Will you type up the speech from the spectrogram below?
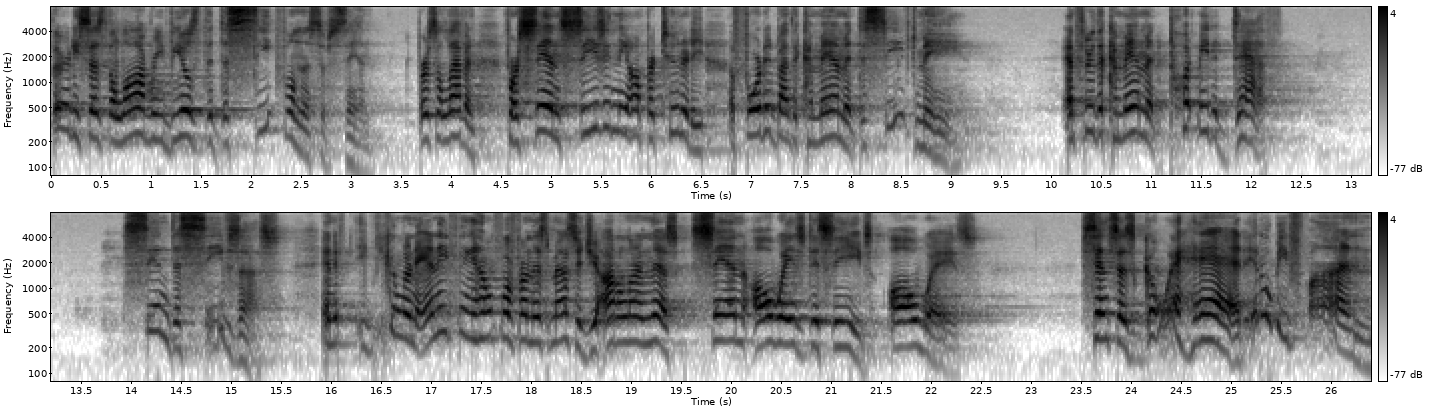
Third, he says the law reveals the deceitfulness of sin. Verse 11 For sin, seizing the opportunity afforded by the commandment, deceived me, and through the commandment put me to death. Sin deceives us. And if, if, you can learn anything helpful from this message, you ought to learn this sin always deceives, always. Sin says, go ahead, it'll be fun.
